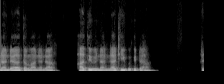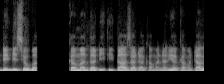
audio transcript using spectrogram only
နန္ဒသမနန္ဒအာတိဝနာနတ္ထိဝကတာအတိတ်ပစ္စုပန်ကာမတတ္တိတိသာဇာတကာမနန္ဒီယကာမဒါက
